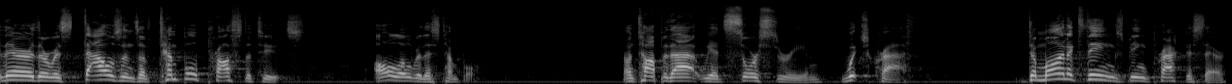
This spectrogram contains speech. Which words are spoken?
there, there was thousands of temple prostitutes all over this temple. On top of that, we had sorcery and witchcraft, demonic things being practiced there.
